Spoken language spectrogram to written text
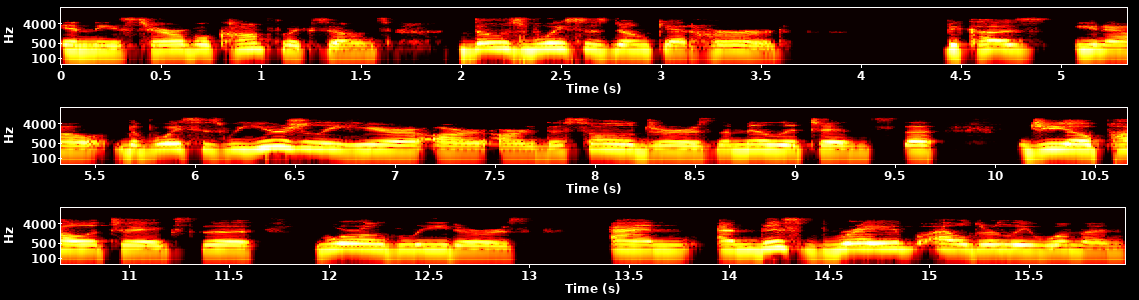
in these terrible conflict zones, those voices don't get heard because you know the voices we usually hear are are the soldiers the militants the geopolitics the world leaders and and this brave elderly woman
